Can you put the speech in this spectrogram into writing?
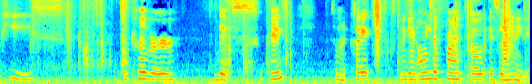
piece to cover this, okay? So I'm gonna cut it. And again, only the front go is laminated,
